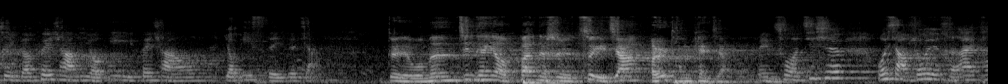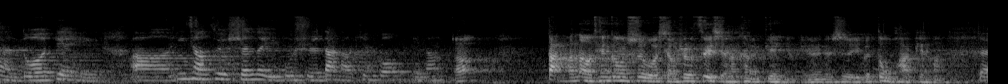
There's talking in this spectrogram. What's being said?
这个非常有意义、非常有意思的一个奖。对对，我们今天要颁的是最佳儿童片奖。没错，其实我小时候也很爱看很多电影，呃，印象最深的一部是《大闹天宫》，你呢？啊，《大闹天宫》是我小时候最喜欢看的电影，因为那是一个动画片嘛。对。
